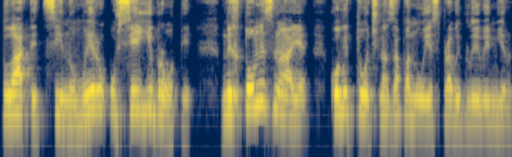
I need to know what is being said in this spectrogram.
платить ціну миру у всій Європі. Ніхто не знає, коли точно запанує справедливий мір.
